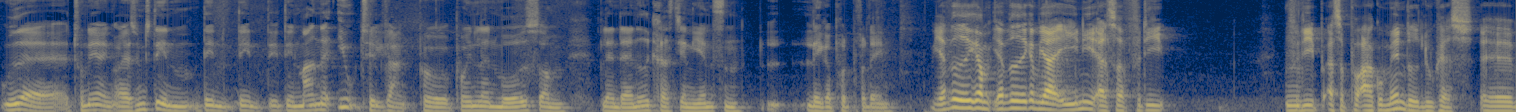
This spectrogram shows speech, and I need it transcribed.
ud af turneringen. Og jeg synes, det er, en, det, er en, det, er en, det er en meget naiv tilgang på, på en eller anden måde, som blandt andet Christian Jensen lægger på for dagen. Jeg ved ikke, om jeg, ved ikke, om jeg er enig, altså fordi, mm. fordi altså på argumentet, Lukas, øh,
